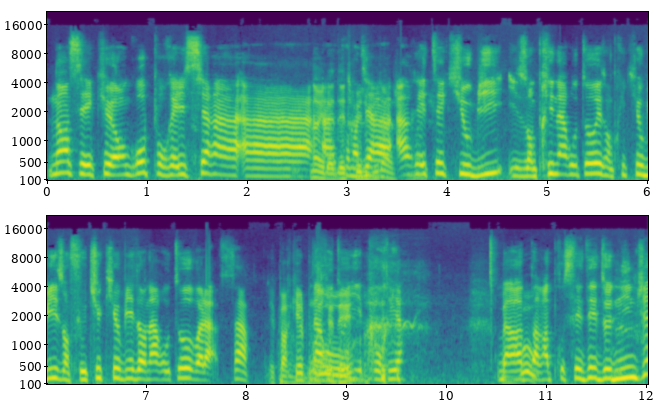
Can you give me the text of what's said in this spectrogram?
Non, c'est que en gros, pour réussir à, à- Non, il a à, détruit comment le dire, à village. arrêter Kyubi, ils ont pris Naruto, ils ont pris Kyubi, ils ont foutu Kyubi dans Naruto, voilà, ça. Et par quel Naruto, procédé pour rien. Bah, Wow. par un procédé de ninja,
